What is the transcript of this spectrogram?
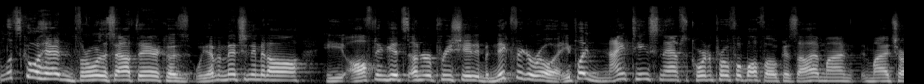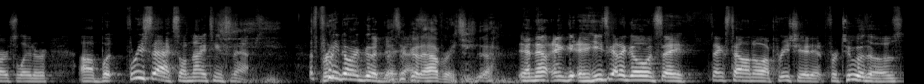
let's go ahead and throw this out there because we haven't mentioned him at all. He often gets underappreciated, but Nick Figueroa, he played 19 snaps according to Pro Football Focus. I'll have mine in my charts later, uh, but three sacks on 19 snaps. That's pretty darn good. There, That's a good average. Yeah. And now, and, and he's got to go and say, "Thanks, Talanoa, I appreciate it." For two of those,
